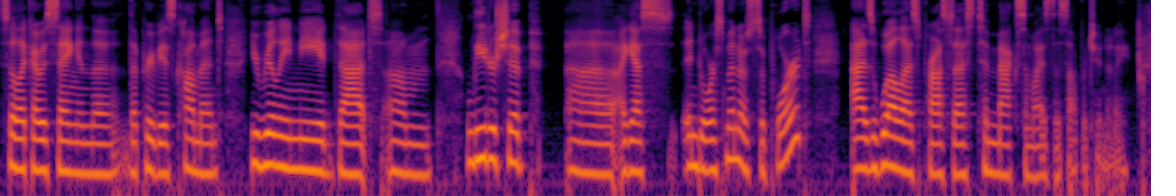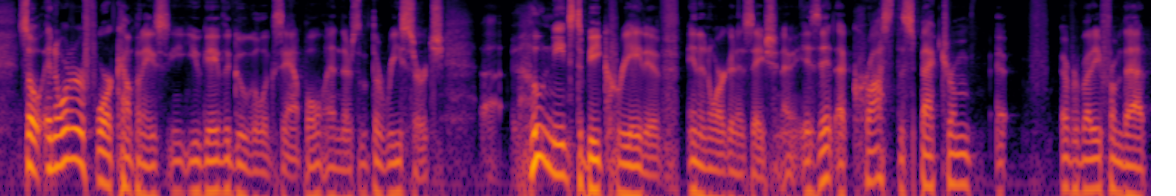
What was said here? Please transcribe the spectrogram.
So, like I was saying in the the previous comment, you really need that um, leadership. Uh, I guess endorsement or support, as well as process to maximize this opportunity. So, in order for companies, you gave the Google example, and there's the research. Uh, who needs to be creative in an organization? I mean, is it across the spectrum? Everybody from that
